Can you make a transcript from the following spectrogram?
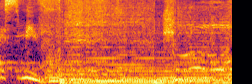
Es mi fe.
